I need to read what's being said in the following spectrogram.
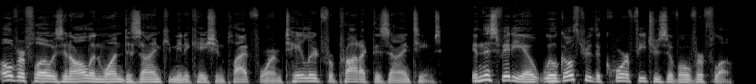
Overflow is an all-in-one design communication platform tailored for product design teams. In this video, we'll go through the core features of Overflow,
